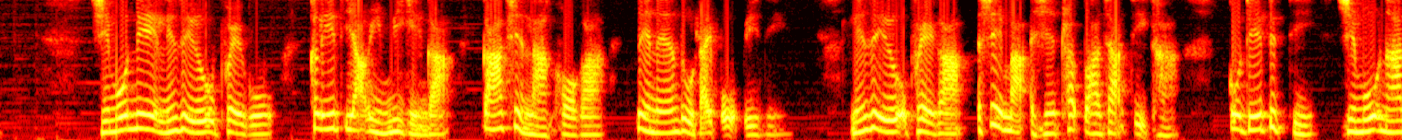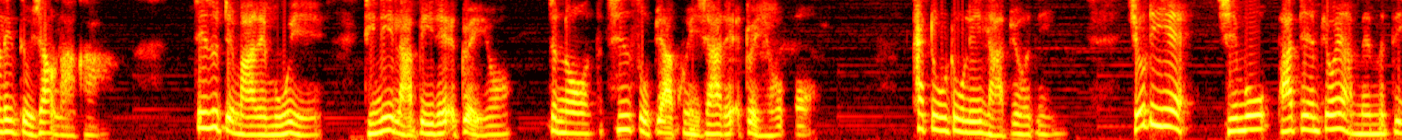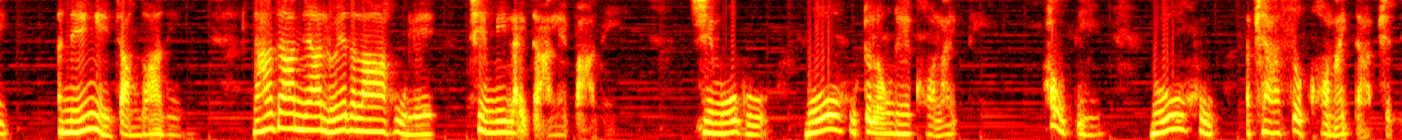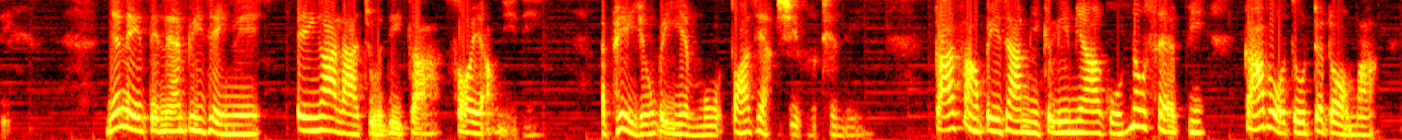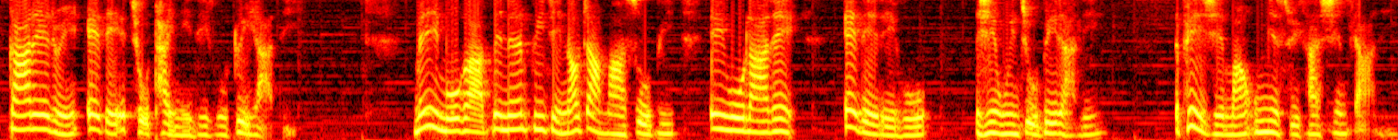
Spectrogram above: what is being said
ရှင်မိုးနဲ့လင်းစီတို့အဖွဲ့ကိုကလေးတယောက်ဤမိခင်က ကားဖြင့်လာခေါ်ကတင်နန်းသို့လိုက်ပို့ပေးသည်လင်းစီတို့အဖွဲ့ကအရှိမအရင်ထွက်သွားကြသည့်အခါကိုဒေးပစ်သည်ရှင်မိုးအနားလေးသို့ရောက်လာကကျေးဇူးတင်ပါတယ်မိုးရေဒီနေ့လာပေးတဲ့အတွက်ရောကျွန်တော်သချင်းဆိုပြခွင့်ရတဲ့အတွက်ရောပေါ့ ခတ်တူတူလေးလာပြောသည်ရုတ်တရက်ရရင်မိုးဘာပြန်ပြောရမယ်မသိအနှင်းငယ်ကြောင်သွားသည်နားကြားများလွဲသလားဟုလဲထင်မိလိုက်တာလဲပါသည်ရင်မိုးကိုမိုးဟုတစ်လုံးတည်းခေါ်လိုက်သည်ဟုတ်သည်မိုးဟုအဖျားစွတ်ခေါ်လိုက်တာဖြစ်သည်ညနေတင်နန်းပြီးချိန်တွင်အိမ်ကလာကြိုသည့်ကဆော့ရောက်နေသည်အဖေယုံပိရဲ့မို့သွားစရာမရှိဘူးထင်သည် ကားဆောင်ပေးကြမိကလေးများကိုနှုတ်ဆက်ပြီးကားပေါ်သို့တက်တော်မှကားထဲတွင်ဧည့်သည်အချို့ထိုင်နေသည်ကိုတွေ့ရသည်မိမိုးကပင်နှန်းပြီးချိန်နောက်ကျမှဆိုပြီးအိမ်ကိုလာတဲ့ဧည့်သည်တွေကိုအရင်ဝင်ကြိုပေးတာလေအဖေရင်မောင်ဦးမြင့်ဆွေကရှင်းပြသည်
